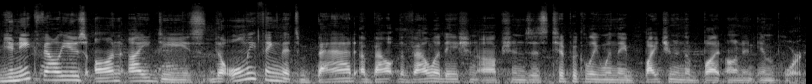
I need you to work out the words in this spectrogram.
Unique values on IDs. The only thing that's bad about the validation options is typically when they bite you in the butt on an import.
